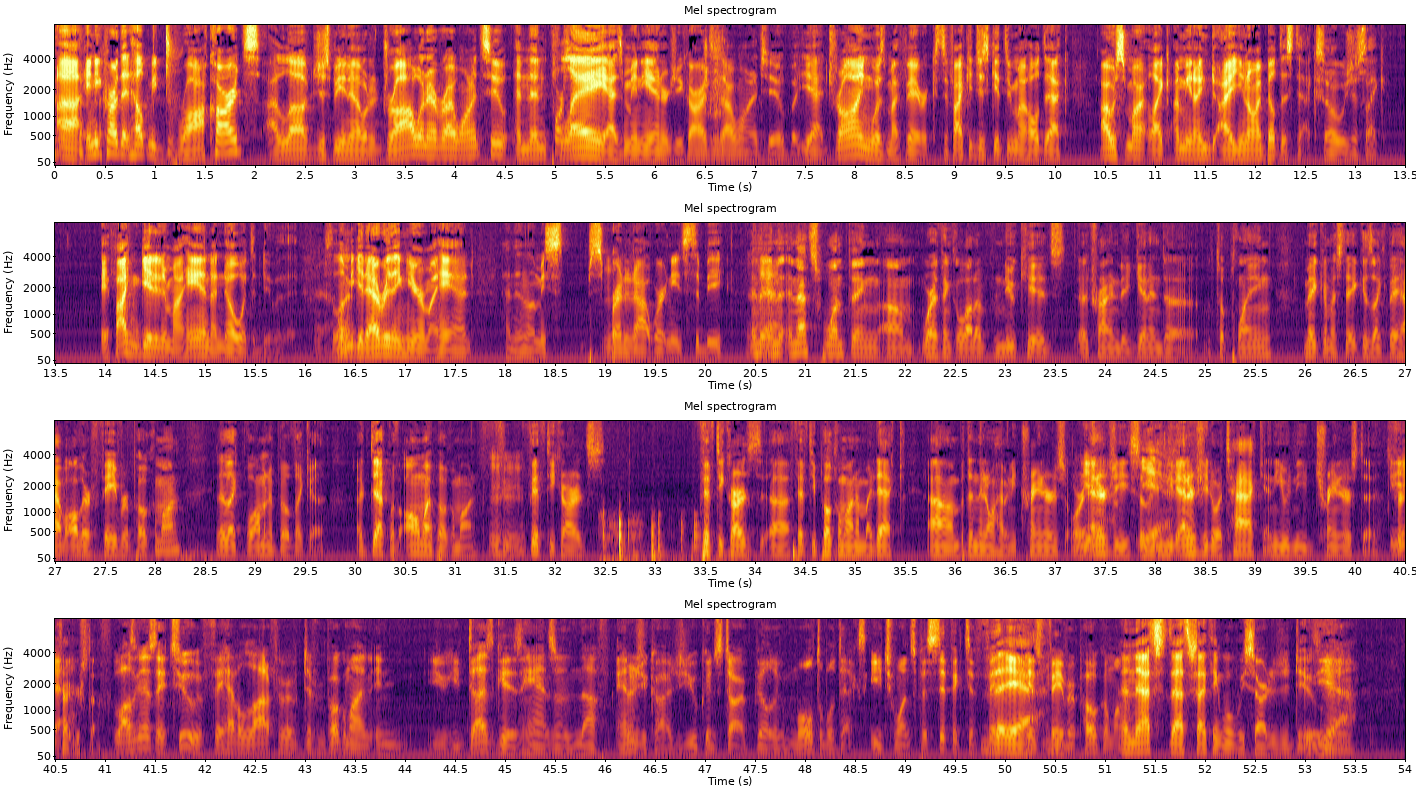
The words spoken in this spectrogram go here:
uh, any card that helped me draw cards. I loved just being able to draw whenever I wanted to, and then play as many energy cards as I wanted to. But yeah, drawing was my favorite because if I could just get through my whole deck, I was smart. Like, I mean, I, I you know I built this deck, so it was just like if I can get it in my hand, I know what to do with it. So let me get everything here in my hand, and then let me s- spread it out where it needs to be. And, and Yeah. and that's one thing um, where I think a lot of new kids uh, trying to get into to playing make a mistake is like they have all their favorite Pokemon. They're like, well, I'm going to build like a, a deck with all my Pokemon, f- Mhm. 50 cards, 50 cards, uh, 50 Pokemon in my deck. Um, but then they don't have any trainers or Yeah. energy, so Yeah. you need energy to attack, and you would need trainers to search Yeah. out your stuff. Well, I was gonna say too, if they have a lot of different Pokemon, and you, he does get his hands on enough energy cards, you can start building multiple decks, each one specific to fit The- yeah. his favorite Pokemon. And that's that's I think what we started to do. yeah,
